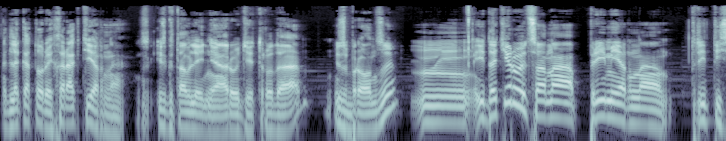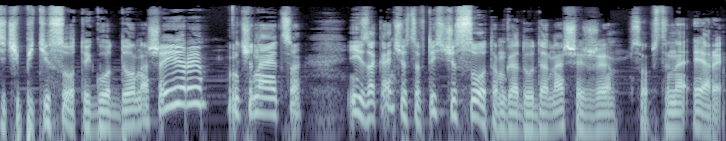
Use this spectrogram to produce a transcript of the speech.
для которой характерно изготовление орудий труда из бронзы. И датируется она примерно 3500 год до нашей эры начинается и заканчивается в 1100 году до нашей же, собственно, эры.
